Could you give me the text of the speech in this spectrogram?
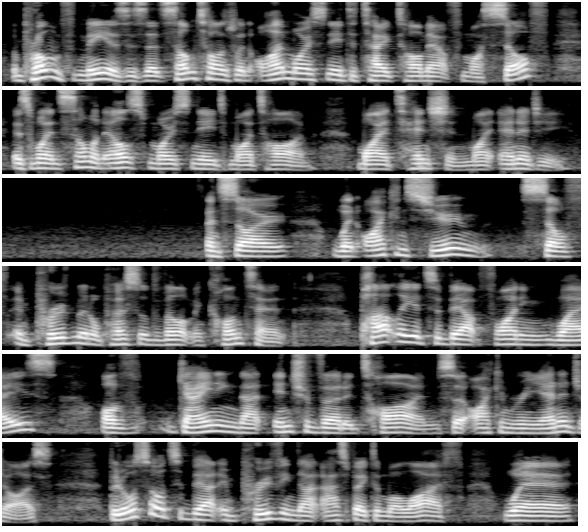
The problem for me is, is that sometimes when I most need to take time out for myself is when someone else most needs my time, my attention, my energy. And so when I consume self improvement or personal development content, partly it's about finding ways of gaining that introverted time so I can re energize but also it's about improving that aspect of my life where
